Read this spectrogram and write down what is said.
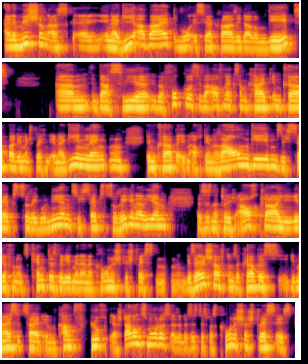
eine Mischung aus äh, Energiearbeit, wo es ja quasi darum geht, dass wir über Fokus, über Aufmerksamkeit im Körper dementsprechend Energien lenken, dem Körper eben auch den Raum geben, sich selbst zu regulieren, sich selbst zu regenerieren. Es ist natürlich auch klar, jeder von uns kennt es, wir leben in einer chronisch gestressten Gesellschaft. Unser Körper ist die meiste Zeit im Kampf, Flucht, Erstarrungsmodus. Also das ist das, was chronischer Stress ist.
